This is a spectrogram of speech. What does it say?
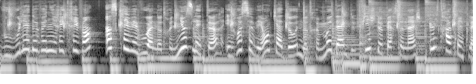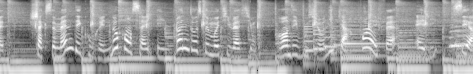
Vous voulez devenir écrivain? Inscrivez-vous à notre newsletter et recevez en cadeau notre modèle de fiche de personnage ultra complète. Chaque semaine, découvrez nos conseils et une bonne dose de motivation. Rendez-vous sur licar.fr, l e.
